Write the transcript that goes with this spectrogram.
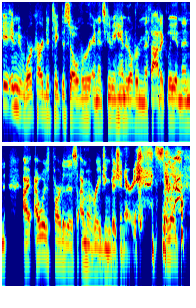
and work hard to take this over and it's going to be handed over methodically and then I, I was part of this i'm a raging visionary so like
